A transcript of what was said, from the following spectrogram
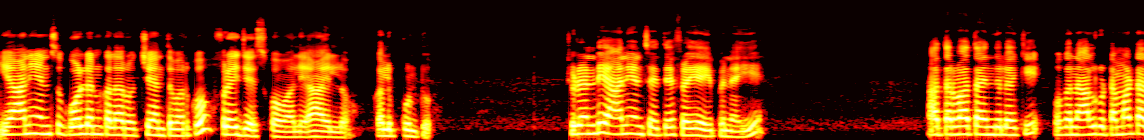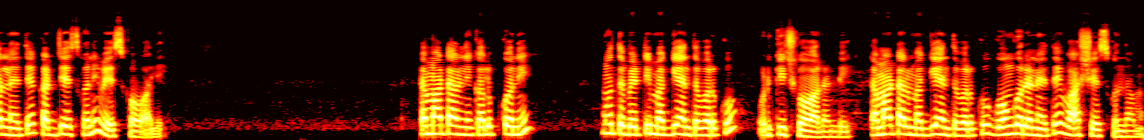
ఈ ఆనియన్స్ గోల్డెన్ కలర్ వచ్చేంత వరకు ఫ్రై చేసుకోవాలి ఆయిల్లో కలుపుకుంటూ. చూడండి ఆనియన్స్ అయితే ఫ్రై అయిపోయినాయి. ఆ తర్వాత ఇందులోకి ఒక నాలుగు టమాటాలను అయితే కట్ చేసుకొని వేసుకోవాలి. టమాటాలని కలుపుకొని మూత పెట్టి మగ్గేంత వరకు ఉడికించుకోవాలండి. టమాటాలు మగ్గేంత వరకు గోంగూరనైతే వాష్ చేసుకుందాము.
